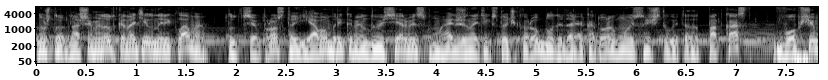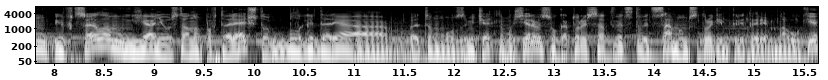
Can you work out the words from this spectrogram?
Ну что, наша минутка нативной рекламы. Тут все просто. Я вам рекомендую сервис mygenetics.ru, благодаря которому и существует этот подкаст. В общем и в целом, я не устану повторять, что благодаря этому замечательному сервису, который соответствует самым строгим критериям науки,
